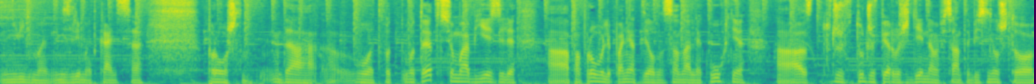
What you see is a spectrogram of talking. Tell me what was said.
невидимая, незримая ткань с прошлым. Да, вот, вот, вот это все мы объездили, а, попробовали, понятное дело, национальной кухни. А, тут, же, тут же в первый же день нам официант объяснил, что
